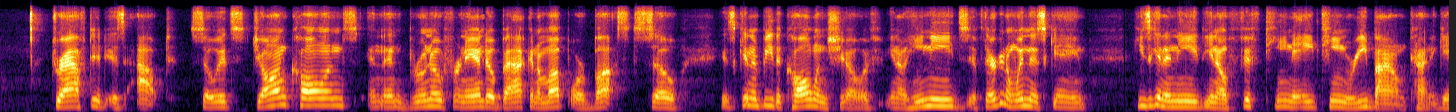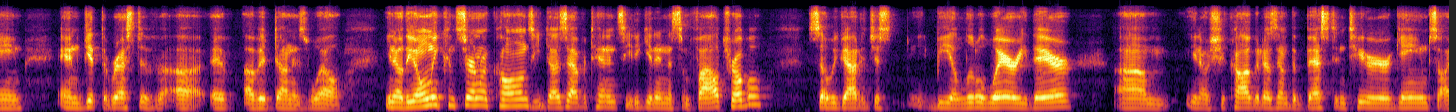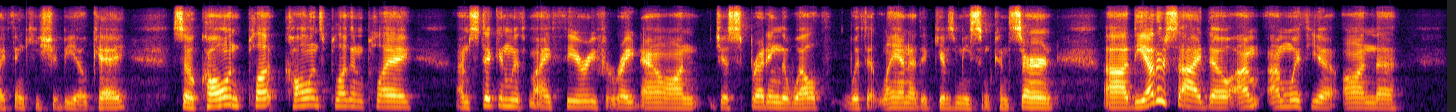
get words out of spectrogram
drafted, is out. So it's John Collins and then Bruno Fernando backing him up or bust. So it's going to be the Collins show. If you know he needs, if they're going to win this game, he's going to need you know 15 18 rebound kind of game and get the rest of uh, of it done as well. You know, the only concern with Collins, he does have a tendency to get into some foul trouble, so we got to just be a little wary there. Um, you know, Chicago doesn't have the best interior game, so I think he should be okay. So Collins, pl- Collins plug and play. I'm sticking with my theory for right now on just spreading the wealth with Atlanta. That gives me some concern. Uh, the other side, though, I'm I'm with you on the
